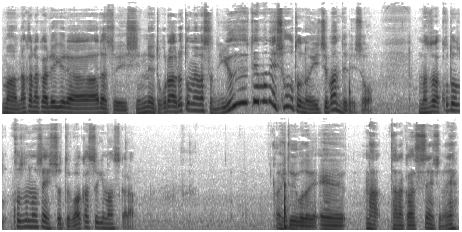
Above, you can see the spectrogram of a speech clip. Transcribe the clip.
まあ、なかなかレギュラー争いしんどいところあると思いますので、言うてもね、ショートの一番手でしょ。まずは小園選手ちょっと若すぎますから。はい、ということで、えー、まあ、田中選手のね、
